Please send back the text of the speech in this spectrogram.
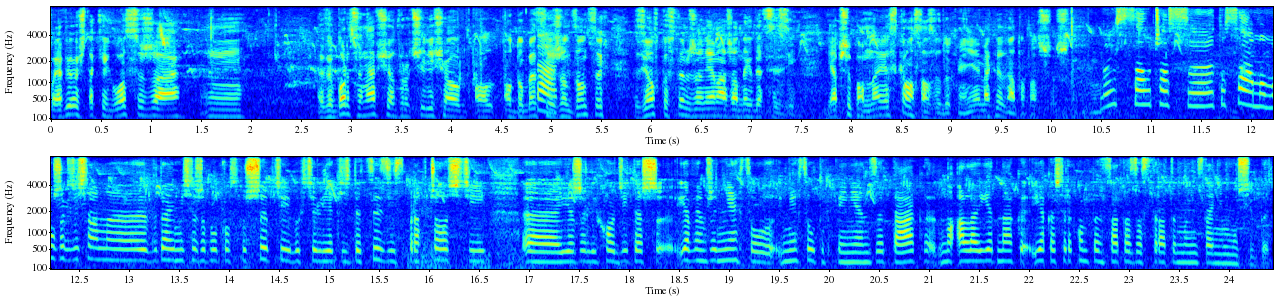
pojawiły się takie głosy, że mm, wyborcy na wsi odwrócili się od, od, obecnych Tak. rządzących w związku z tym, że nie ma żadnych decyzji. Ja przypomnę, jest konstans według mnie. Nie wiem, jak Ty na to patrzysz. No jest cały czas e, to samo, może gdzieś tam e, wydaje mi się, że po prostu szybciej by chcieli jakichś decyzji, sprawczości, e, jeżeli chodzi też, ja wiem, że nie chcą, nie chcą tych pieniędzy, tak, no ale jednak jakaś rekompensata za stratę moim zdaniem musi być.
